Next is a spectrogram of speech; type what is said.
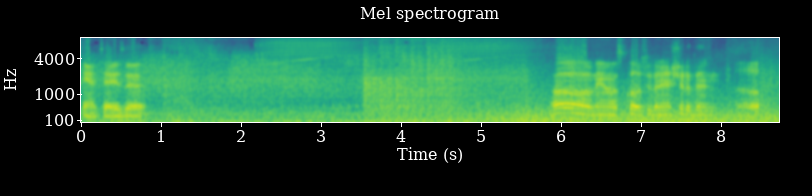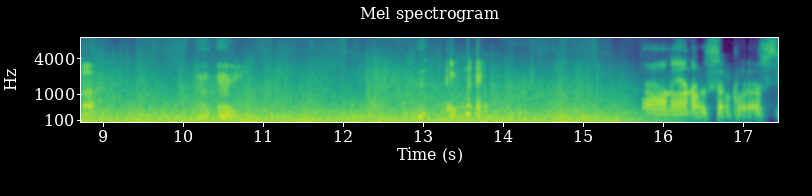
Can't tase it. Oh man, I was closer than I should have been. Ugh, ugh. oh man, that was so close.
